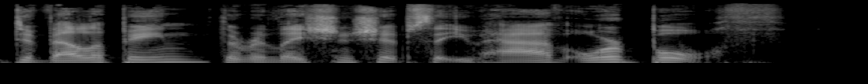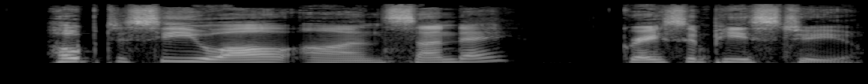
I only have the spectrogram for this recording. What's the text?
developing the relationships that you have or both. Hope to see you all on Sunday. Grace and peace to you.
